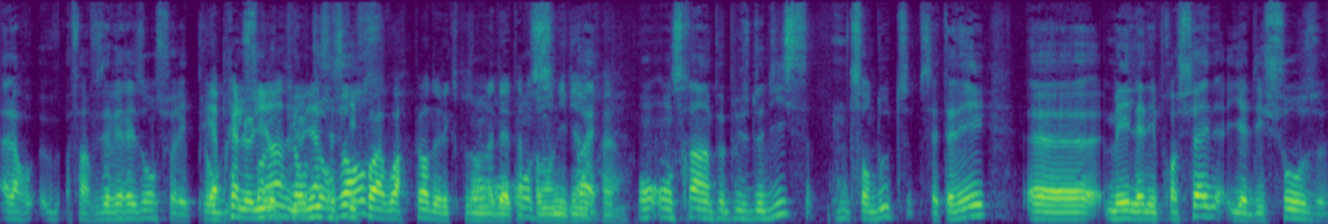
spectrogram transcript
alors, enfin, vous avez raison sur les plans. Et après, le lien, le lien c'est qu'il faut avoir peur de l'explosion de la dette. Après, on, y vient après. On, sera un peu plus de 10, sans doute, cette année. Euh, mais l'année prochaine, il y a des choses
